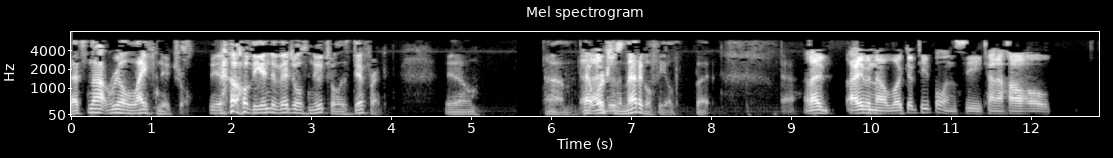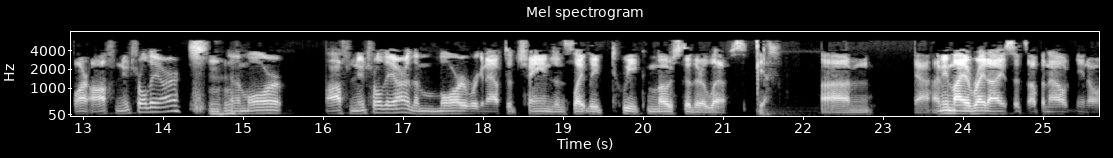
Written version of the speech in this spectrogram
That's not real life neutral. You know, the individual's neutral is different. You know, um, that And works in the medical field, but Yeah. And I, I even now look at people and see kind of how far off neutral they are. mhm. And the more off neutral they are, the more we're going to have to change and slightly tweak most of their lifts. yes. Um, yeah. I mean, my right eye sits up and out, you know,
